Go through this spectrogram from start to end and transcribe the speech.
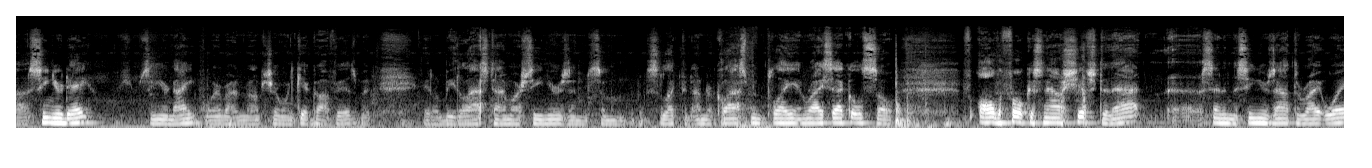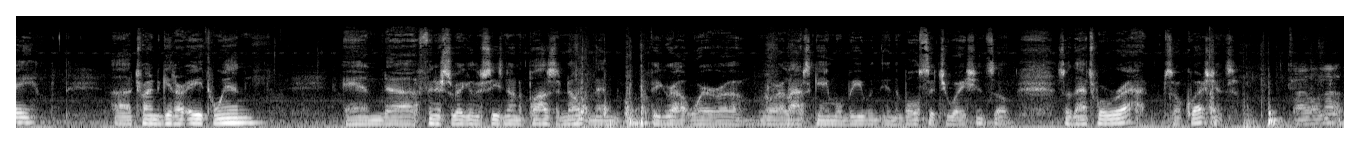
uh, senior day, senior night, whatever. I'm not sure when kickoff is, but it'll be the last time our seniors and some selected underclassmen play in Rice Eccles. So all the focus now shifts to that, uh, sending the seniors out the right way, uh, trying to get our eighth win, and uh, finish the regular season on a positive note, and then figure out where uh, where our last game will be in the bowl situation. So, so that's where we're at. So, questions? Kyle, on that,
